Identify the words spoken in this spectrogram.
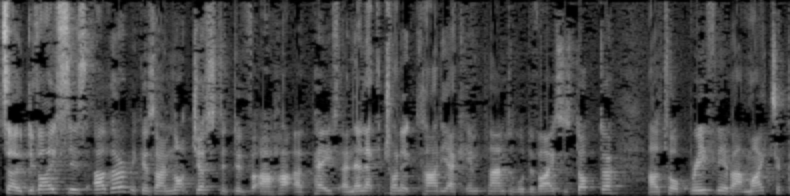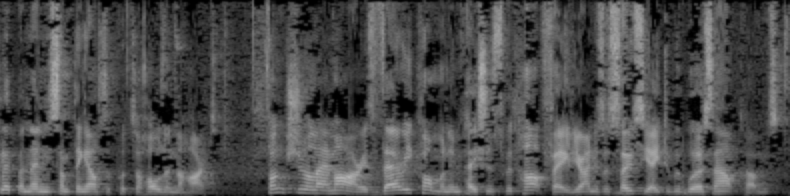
So devices other, because I'm not just a, a, a pace, an electronic cardiac implantable devices doctor. I'll talk briefly about MitraClip and then something else that puts a hole in the heart. Functional MR is very common in patients with heart failure and is associated with worse outcomes.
